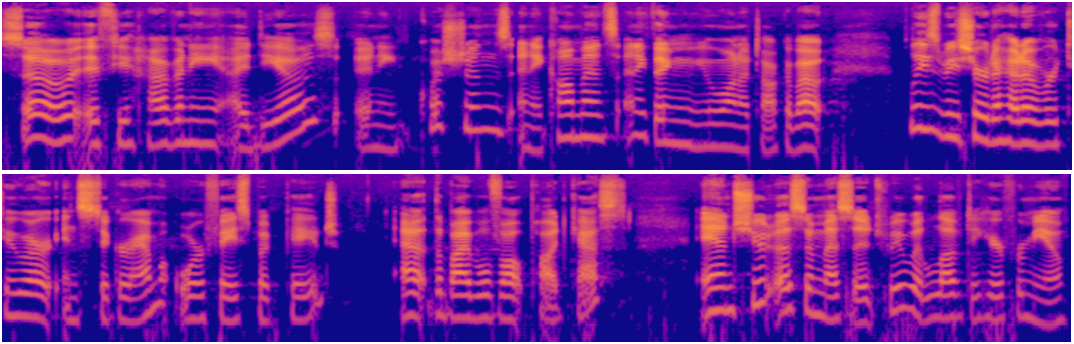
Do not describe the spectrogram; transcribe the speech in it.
So, if you have any ideas, any questions, any comments, anything you want to talk about, please be sure to head over to our Instagram or Facebook page at the Bible Vault Podcast and shoot us a message. We would love to hear from you.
